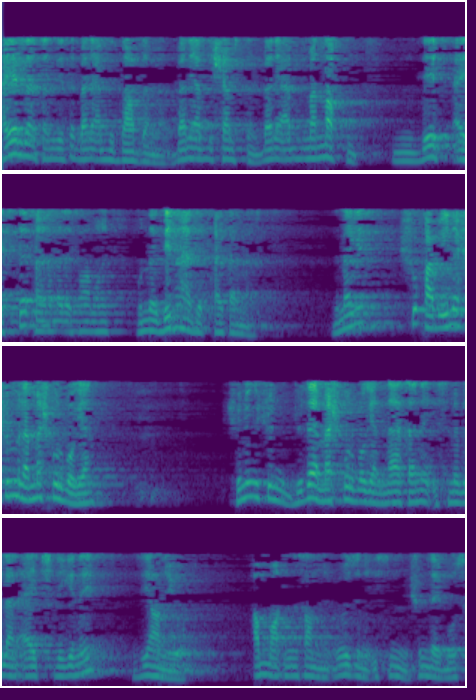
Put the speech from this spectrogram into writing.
Qayerdansan desa bani abdiddordanman bani abdishamsdan bani abdumannohdan deb aytsa payg'ambar alayhissalom bunday dema deb qaytarmasdi nimaga? Shu qabila shu bilan mashhur bo'lgan. Shuning uchun juda mashhur bo'lgan narsani ismi bilan aytishligini ziyoni yo'q. Ammo insonni o'zini ismini shunday bo'lsa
